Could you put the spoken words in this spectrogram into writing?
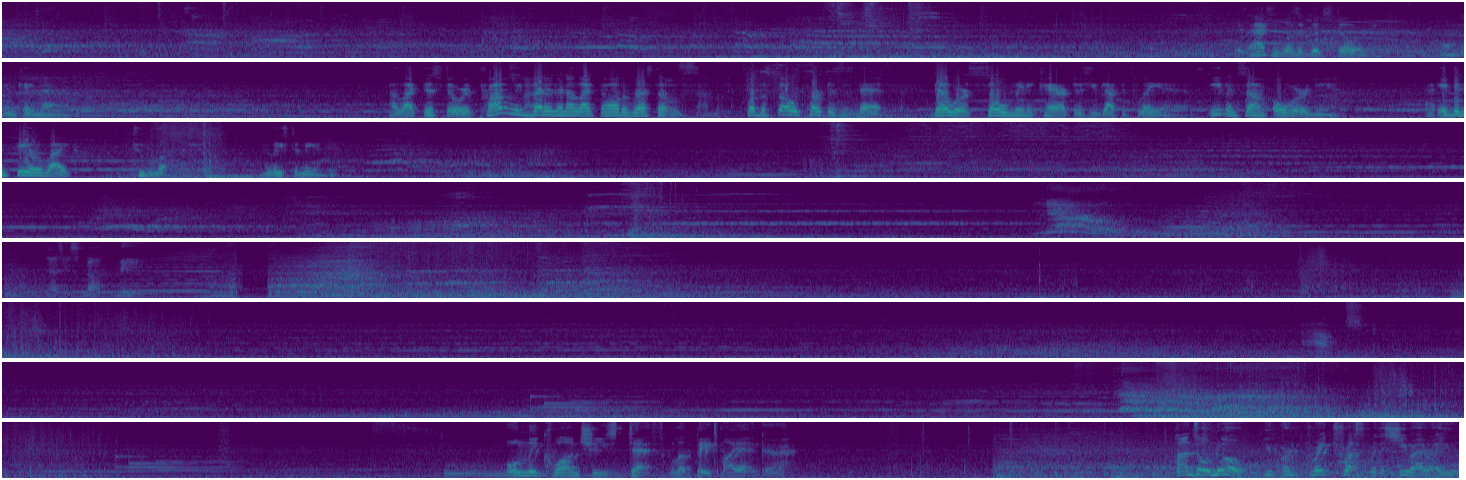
Actually was a good story, uh, MK9. I like this story probably better than I liked all the rest of them for the sole purpose is that there were so many characters you got to play as, even some over again. Uh, It didn't feel like too much, at least to me it didn't. Is not me. Only Quan Chi's death will abate my anger. Hanzo, no! You've earned great trust for the Shirai Ryu.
